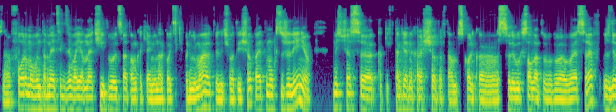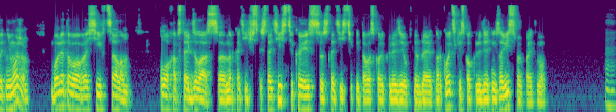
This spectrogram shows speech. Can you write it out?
знаю, форума в интернете, где военные отчитываются о том, какие они наркотики принимают или чего-то еще. Поэтому, к сожалению, мы сейчас э, каких-то конкретных расчетов, там, сколько солевых солдат в ВСРФ сделать не можем. Более того, в России в целом плохо обстоят дела с наркотической статистикой, с статистикой того, сколько людей употребляют наркотики, сколько людей от них зависимы, поэтому... Угу.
